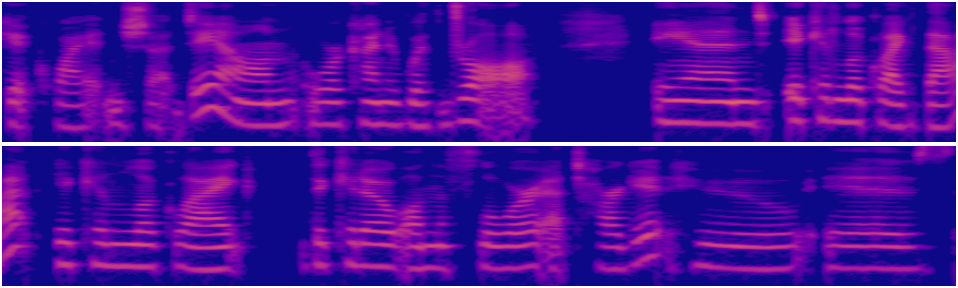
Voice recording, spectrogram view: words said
get quiet and shut down or kind of withdraw. And it can look like that. It can look like the kiddo on the floor at Target who is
